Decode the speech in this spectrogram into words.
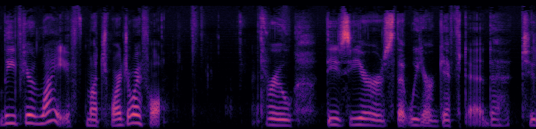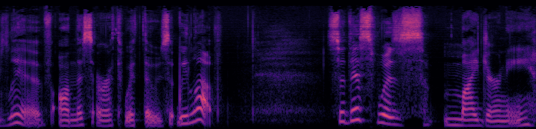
leave your life much more joyful through these years that we are gifted to live on this earth with those that we love. So, this was my journey.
